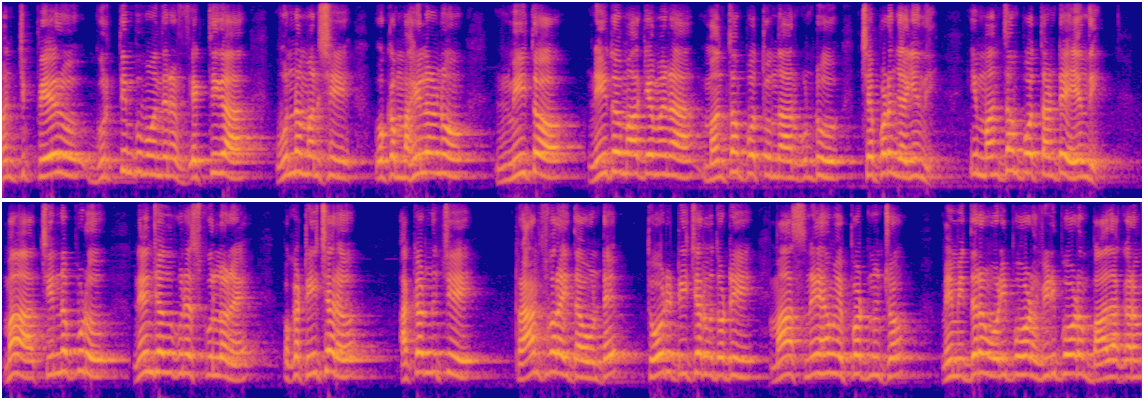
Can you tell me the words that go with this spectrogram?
మంచి పేరు గుర్తింపు పొందిన వ్యక్తిగా ఉన్న మనిషి ఒక మహిళను మీతో నీతో మాకేమైనా మంచం పొత్తుందా అనుకుంటూ చెప్పడం జరిగింది. ఈ మంచం పొత్తు అంటే ఏంది? మా చిన్నప్పుడు నేను చదువుకునే స్కూల్లోనే ఒక టీచరు అక్కడి నుంచి ట్రాన్స్ఫర్ అవుతూ ఉంటే తోటి టీచర్లతోటి మా స్నేహం ఎప్పటి నుంచో మేమిద్దరం ఓడిపోవడం విడిపోవడం బాధాకరం.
